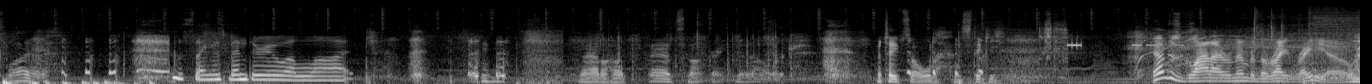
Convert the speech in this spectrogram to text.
to fly it. This thing has been through a lot. That'll help. It's not great, but that'll work. The tape's old and sticky. Yeah, I'm just glad I remembered the right radio.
